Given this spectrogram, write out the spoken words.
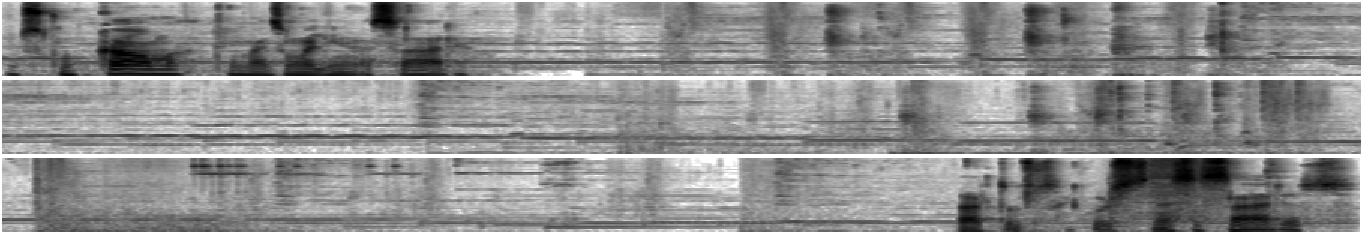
Vamos com calma. Tem mais um olhinho nessa área. Recursos necessários.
